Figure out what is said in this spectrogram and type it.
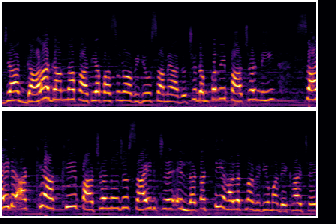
જ્યાં ગાળા ગામના પાટિયા પાસેનો આ વીડિયો સામે આવ્યો છે. ડમ્પરની પાછળની સાઈડ, આખી આખી પાછળનો જે સાઈડ છે, એ લટકતી હાલતમાં વિડીયોમાં દેખાય છે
